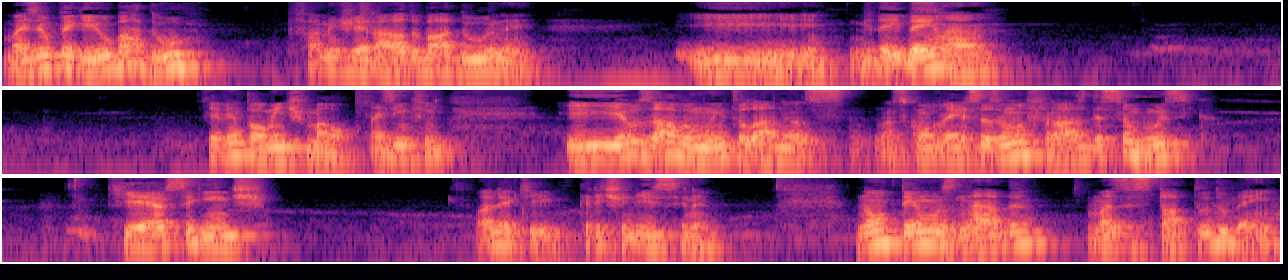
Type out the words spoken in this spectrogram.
Mas eu peguei o Badu, famigerado Badu, né? E me dei bem lá eventualmente mal, mas enfim. E eu usava muito lá nas, nas conversas uma frase dessa música, que é o seguinte: olha que cretinice, né? Não temos nada, mas está tudo bem.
